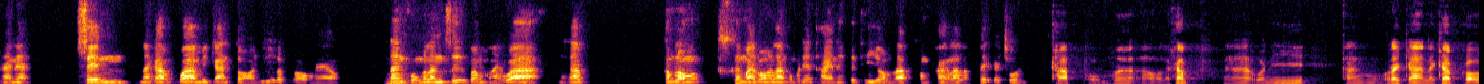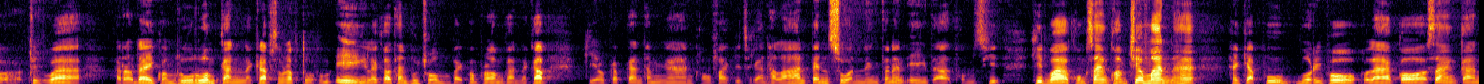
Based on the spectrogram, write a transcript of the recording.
ไทยเนี่ยเซ็นนะครับว่ามีการต่ออายุรับรองแล้ว นั่นผมกำลังสื่อความหมายว่านะครับ คำรองเครื่องหมายรองรับของประเทศไทยนั้นเป็นที่ยอมรับของภาครัฐและภาคเอกชน ครับผมฮะเอาละครับนะฮะวันนี้ทางรายการนะครับก็ถือว่าเราได้ความรู้ร่วมกันนะครับสำหรับตัวผมเองและก็ท่านผู้ชมไปพร้อม ๆ กันนะครับ เกี่ยวกับการทำงานของฝ่ายกิจการฮาลาลเป็นส่วนหนึ่งเท่านั้นเองแต่ผมคิดว่าคงสร้างความเชื่อมั่นนะฮะให้กับผู้บริโภคแล้วก็สร้างการ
